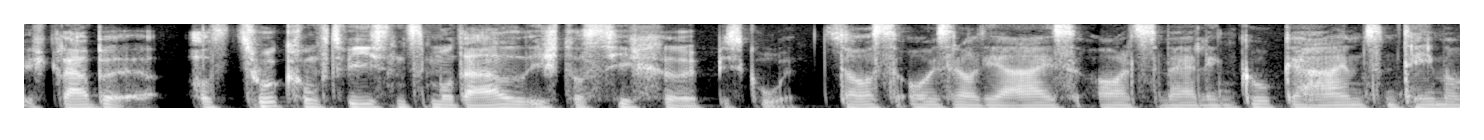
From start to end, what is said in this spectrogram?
ich glaube, als zukunftsweisendes Modell ist das sicher etwas Gutes. Das uns Radio 1 Arzt Merlin Guggenheim zum Thema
